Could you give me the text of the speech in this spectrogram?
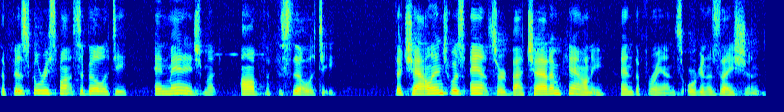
the physical responsibility and management of the facility. The challenge was answered by Chatham County and the Friends organization.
